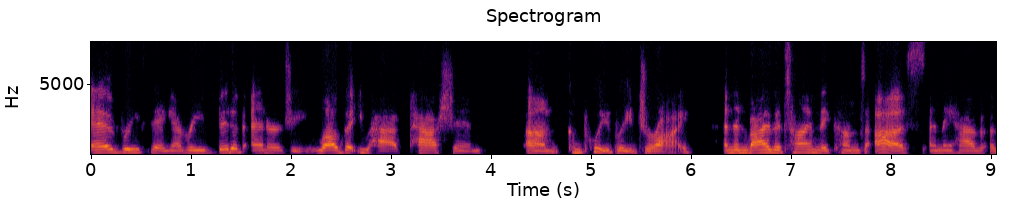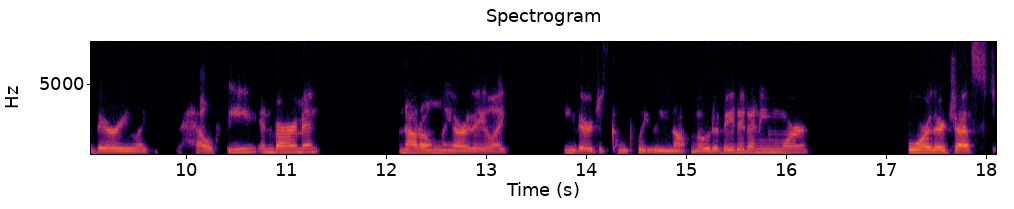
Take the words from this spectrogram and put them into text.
everything, every bit of energy, love that you have, passion, um, completely dry. And then by the time they come to us and they have a very like healthy environment, not only are they like either just completely not motivated anymore, or they're just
